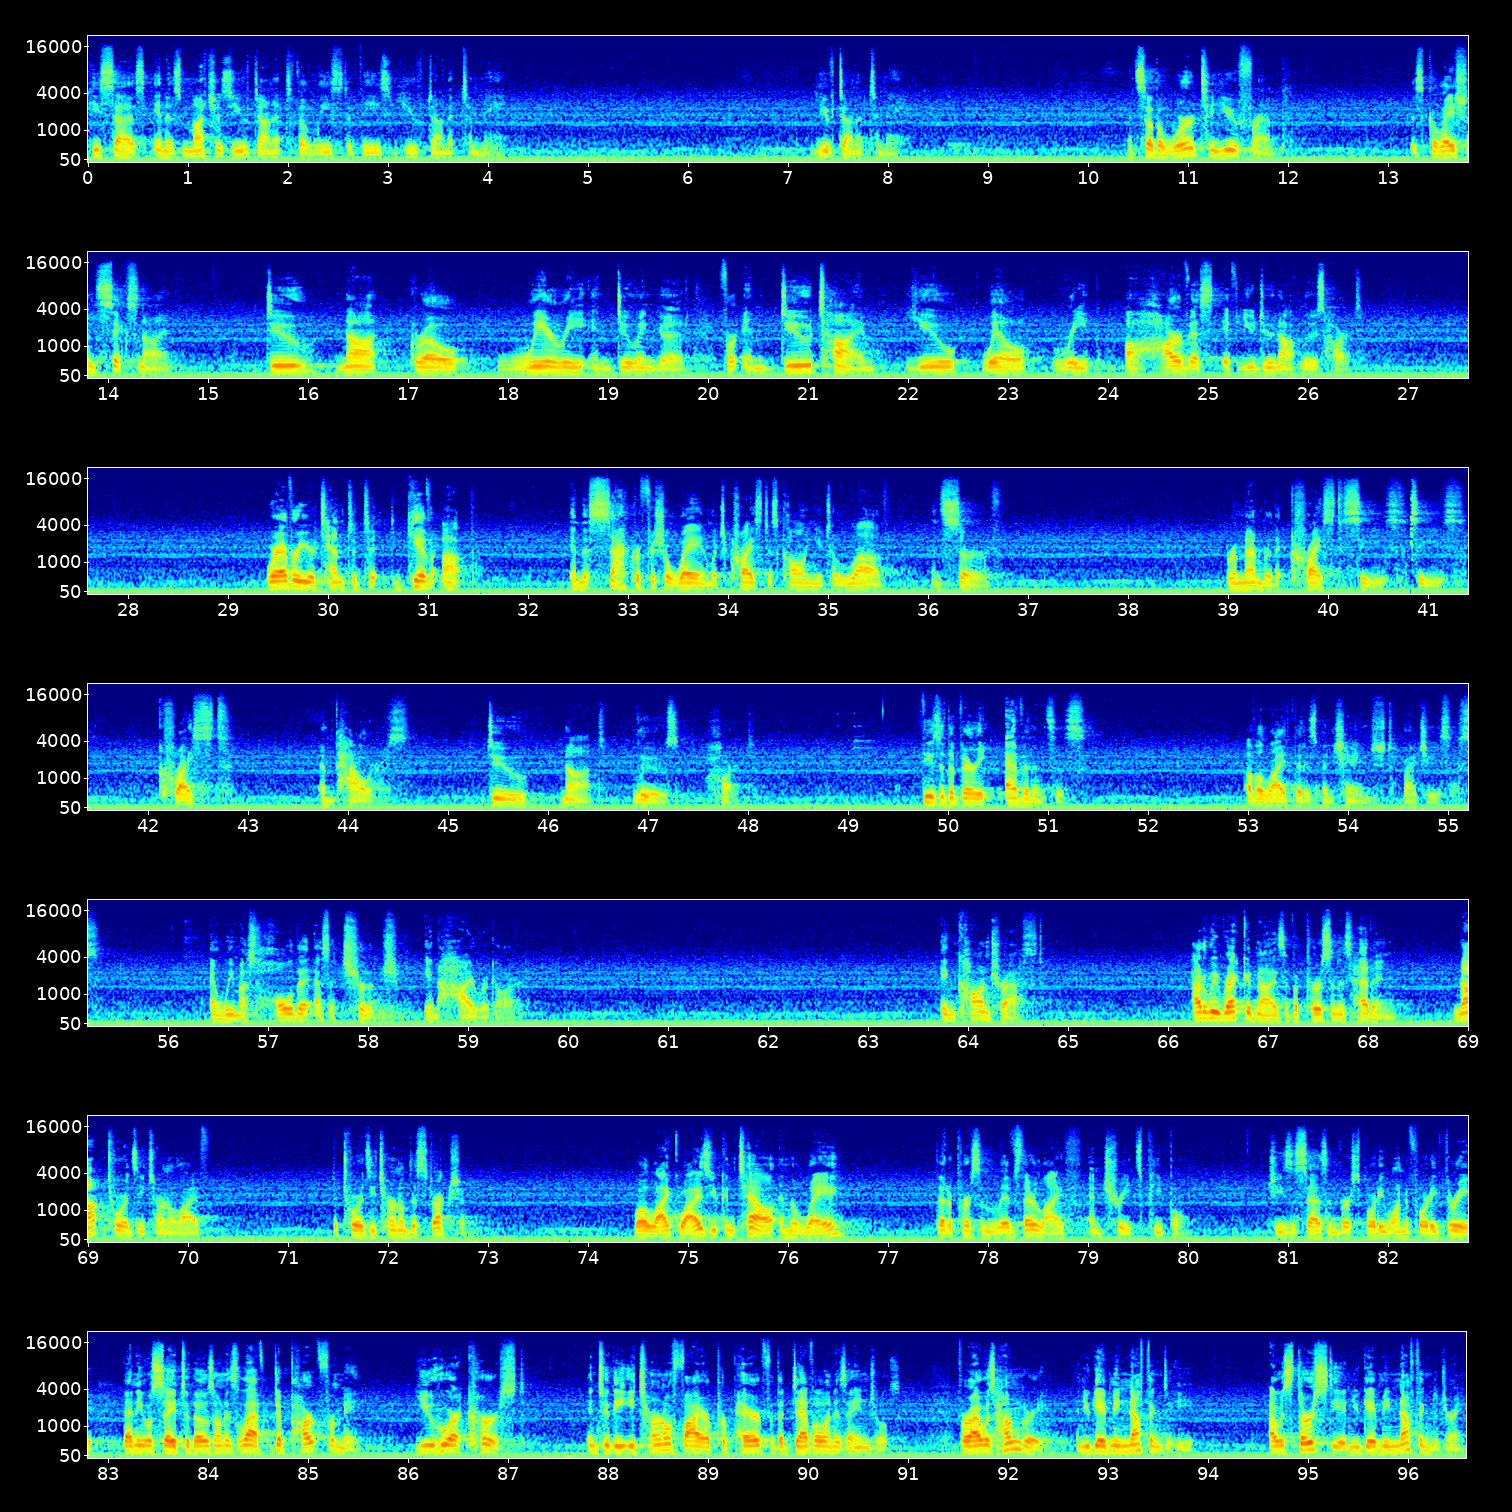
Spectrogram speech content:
he says, Inasmuch as you've done it to the least of these, you've done it to me. You've done it to me. And so the word to you, friend, is Galatians 6 9. Do not grow weary in doing good, for in due time you will reap a harvest if you do not lose heart. Wherever you're tempted to give up in the sacrificial way in which Christ is calling you to love and serve, remember that Christ sees, sees. Christ empowers. Do not lose heart. These are the very evidences of a life that has been changed by Jesus. And we must hold it as a church in high regard. In contrast, how do we recognize if a person is heading not towards eternal life, but towards eternal destruction? Well, likewise, you can tell in the way that a person lives their life and treats people. Jesus says in verse 41 to 43 Then he will say to those on his left, Depart from me, you who are cursed, into the eternal fire prepared for the devil and his angels. For I was hungry, and you gave me nothing to eat. I was thirsty, and you gave me nothing to drink.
